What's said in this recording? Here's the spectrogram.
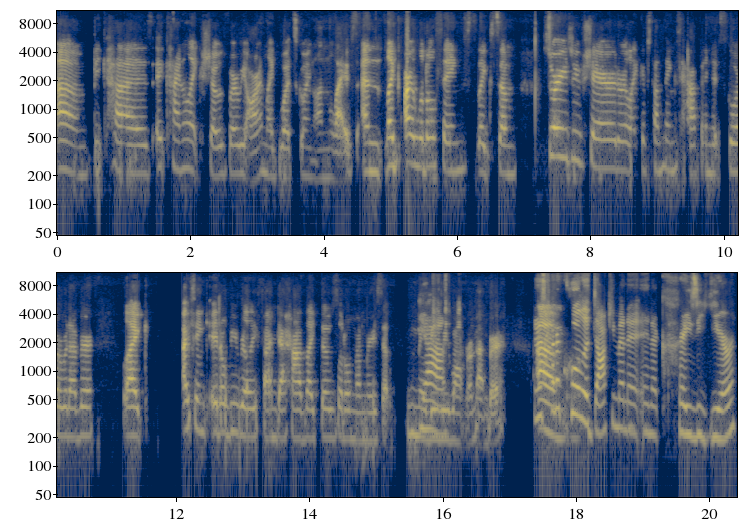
um, because it kind of like shows where we are and like what's going on in lives and like our little things, like some stories we've shared or like if something's happened at school or whatever, like I think it'll be really fun to have like those little memories that maybe Yeah. we won't remember. It was kind Um, of cool to document it in a crazy year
